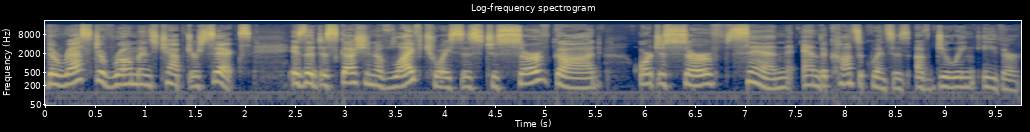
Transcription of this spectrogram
The rest of Romans chapter 6 is a discussion of life choices to serve God or to serve sin and the consequences of doing either.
